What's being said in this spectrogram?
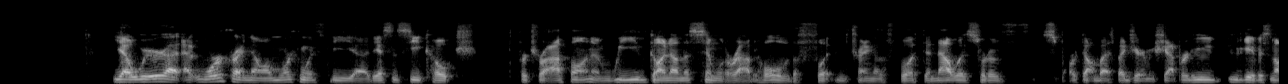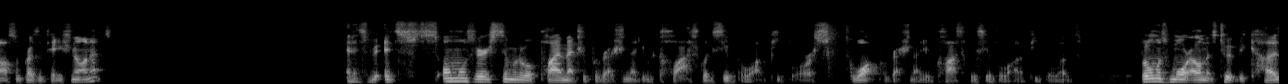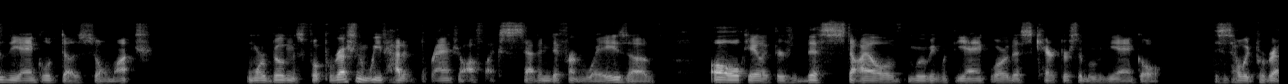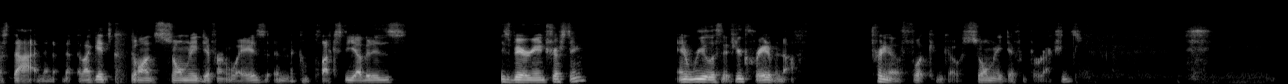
Yeah, we're at, at work right now. I'm working with the uh, the SNC coach for triathlon, and we've gone down the similar rabbit hole of the foot and the training of the foot, and that was sort of sparked on by us by Jeremy Shepard, who who gave us an awesome presentation on it. And it's it's almost very similar to a plyometric progression that you would classically see with a lot of people, or a squat progression that you would classically see with a lot of people of, but almost more elements to it because the ankle does so much when we're building this foot progression, we've had it branch off like seven different ways of, oh, okay, like there's this style of moving with the ankle or this characteristic of moving the ankle. This is how we progress that. And then like it's gone so many different ways and the complexity of it is is very interesting. And realistic, if you're creative enough, training of the foot can go so many different directions.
